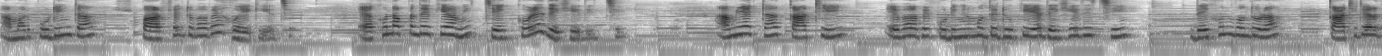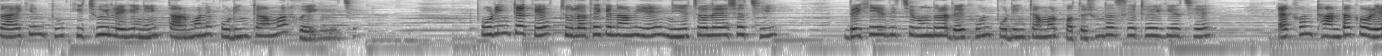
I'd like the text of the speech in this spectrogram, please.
আমার পুডিংটা পারফেক্টভাবে হয়ে গিয়েছে। এখন আপনাদেরকে আমি চেক করে দেখিয়ে দিচ্ছি। আমি একটা কাঠি এভাবে পুডিংয়ের মধ্যে ঢুকিয়ে দেখিয়ে দিচ্ছি। দেখুন বন্ধুরা কাঠিটার গায়ে কিন্তু কিছুই লেগে নেই তার মানে পুডিংটা আমার হয়ে গিয়েছে। পুডিংটাকে চুলা থেকে নামিয়ে নিয়ে চলে এসেছি। দেখিয়ে দিচ্ছি বন্ধুরা, দেখুন পুডিংটা আমার কত সুন্দর সেট হয়ে গিয়েছে। এখন ঠান্ডা করে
